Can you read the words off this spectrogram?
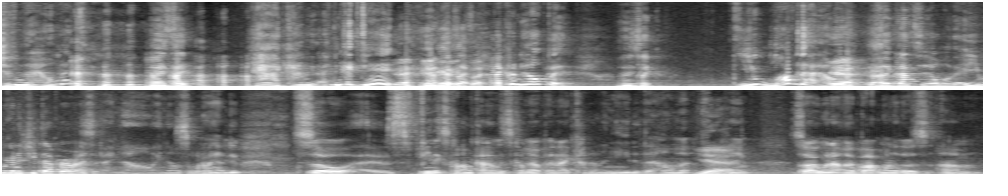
give him the helmet?" And I said, "Yeah, I kind of, I think I did." He goes, like, "I couldn't help it." And he's like, "You love that helmet." Yeah. It's like that's you were gonna keep that forever. I said, "I know, I know. So what am I gonna do?" So uh, Phoenix Comic Con was coming up, and I kind of needed the helmet. For Yeah. The thing. So I went out and I bought one of those um,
